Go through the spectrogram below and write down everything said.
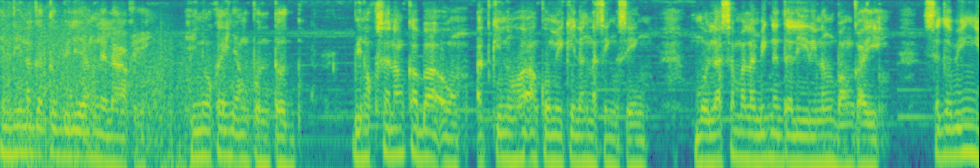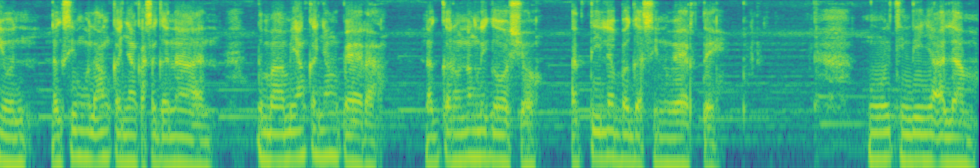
Hindi nagatubili ang lalaki. Hinukay niya ang puntod. Binuksan ang kabaong at kinuha ang kumikinang na singsing mula sa malamig na daliri ng bangkay. Sa gabing yun, nagsimula ang kanyang kasaganaan. Dumami ang kanyang pera. Nagkaroon ng negosyo at tila baga sinwerte. Ngunit hindi niya alam,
